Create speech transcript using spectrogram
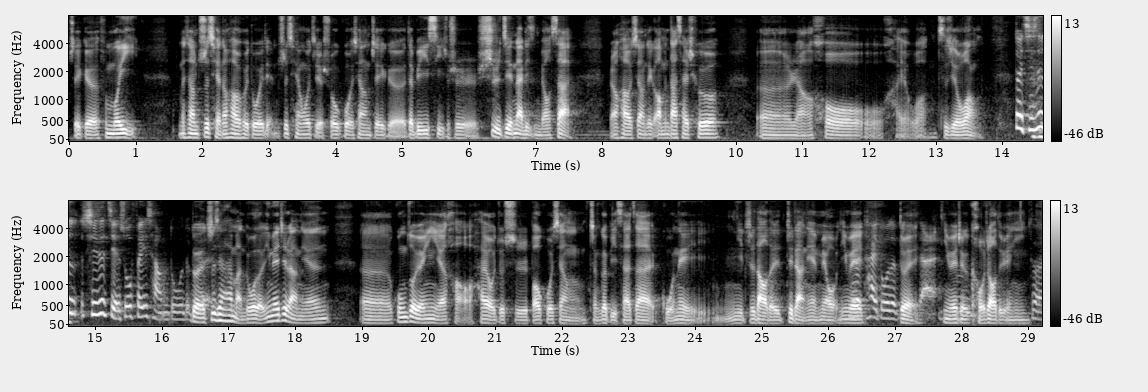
这个 Formula E。那像之前的话会多一点，之前我解说过像这个 WEC，就是世界耐力锦标赛，然后还有像这个澳门大赛车，呃，然后还有忘自己都忘了。对，其实其实解说非常多，对不对？对，之前还蛮多的，因为这两年，呃，工作原因也好，还有就是包括像整个比赛在国内，你知道的，这两年也没有，因为太多的比赛，，因为这个口罩的原因。对，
